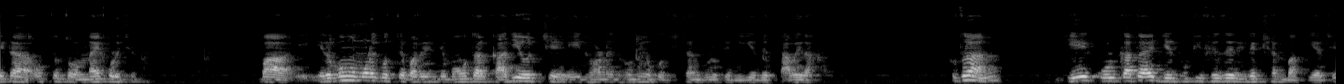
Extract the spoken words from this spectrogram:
এটা অত্যন্ত অন্যায় করেছেন। বা এরকমও মনে করতে পারেন যে মমতার কাজই হচ্ছে এই ধরনের ধর্মীয় প্রতিষ্ঠানগুলোকে নিজেদের তাবে রাখা। সুতরাং যে কলকাতায় যে দুটি ফেজের ইলেকশন বাকি আছে,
